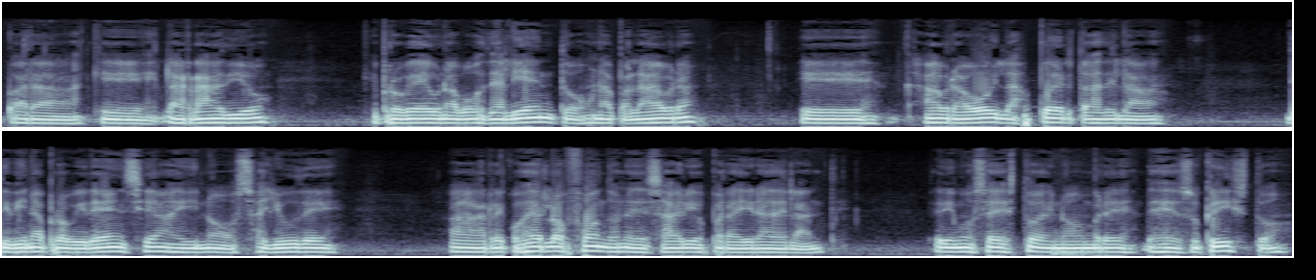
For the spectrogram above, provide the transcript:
para que la radio que provee una voz de aliento, una palabra, eh, abra hoy las puertas de la divina providencia y nos ayude a recoger los fondos necesarios para ir adelante. Pedimos esto en nombre de Jesucristo,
